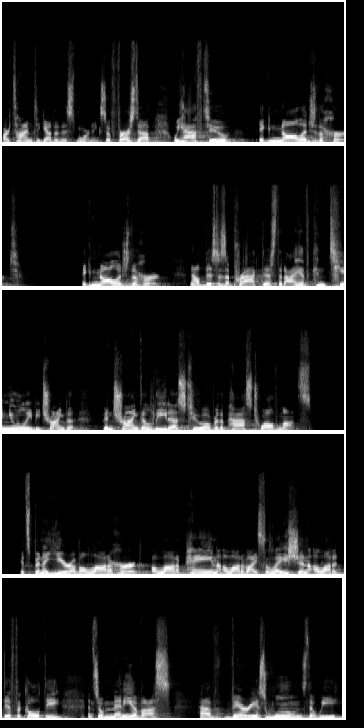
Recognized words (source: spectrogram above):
our time together this morning. So, first up, we have to acknowledge the hurt. Acknowledge the hurt. Now, this is a practice that I have continually be trying to, been trying to lead us to over the past 12 months. It's been a year of a lot of hurt, a lot of pain, a lot of isolation, a lot of difficulty. And so many of us have various wounds that we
